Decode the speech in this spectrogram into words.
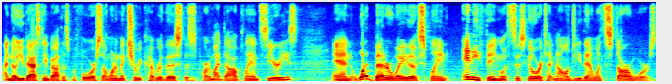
I know you've asked me about this before, so I want to make sure we cover this. This is part of my dial plan series. And what better way to explain anything with Cisco or technology than with Star Wars?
